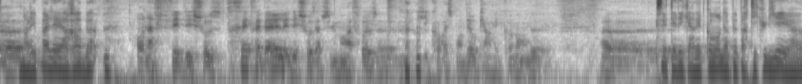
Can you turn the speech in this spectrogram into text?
euh, dans les palais arabes? On a fait des choses très très belles et des choses absolument affreuses euh, qui correspondaient au carnet de commandes. euh, C'était des carnets de commandes un peu particuliers. Hein,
